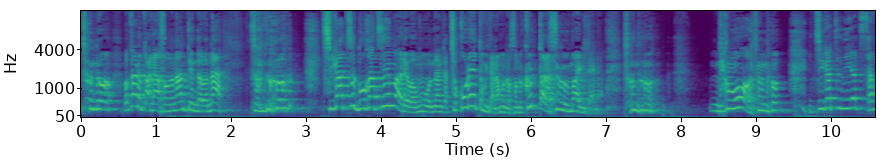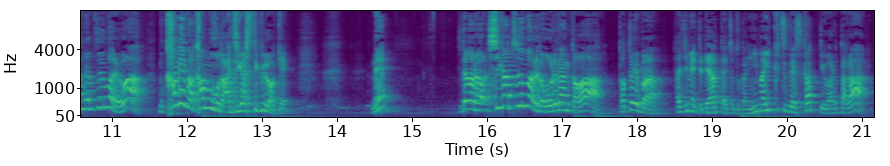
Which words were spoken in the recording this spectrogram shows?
その、わかるかな？その、なんて言うんだろうな。その、4月5月生まれはもうなんかチョコレートみたいなもんだ。その食ったらすぐうまいみたいな。その、でも、その、1月2月3月生まれは、もう噛めば噛むほど味がしてくるわけ。ね？だから4月生まれの俺なんかは、例えば初めて出会った人とかに今いくつですか？って言われたら、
